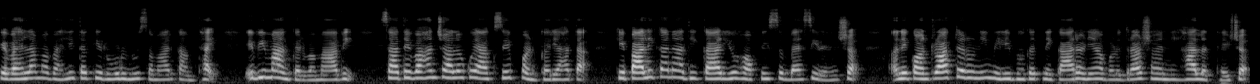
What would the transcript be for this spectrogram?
કે વહેલામાં વહેલી તકે રોડનું સમારકામ થાય એવી માંગ કરવામાં આવી. સાથે વાહન ચાલકોએ આક્ષેપ પણ કર્યા હતા કે પાલિકાના અધિકારીઓ ઓફિસ બેસી રહેશે અને કોન્ટ્રાક્ટરોની મિલીભગતને કારણે આ વડોદરા શહેરની હાલત થઈ છે.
